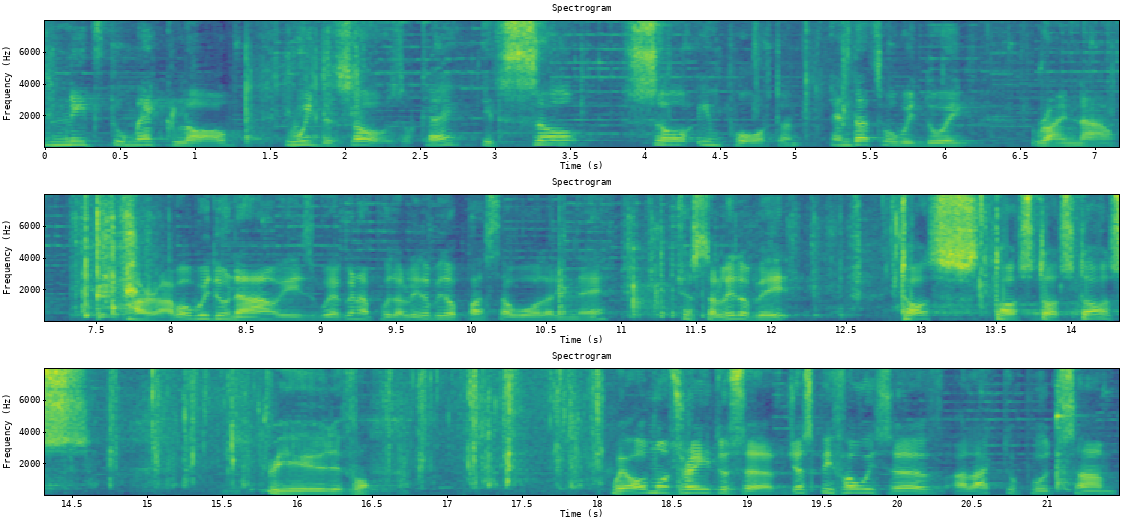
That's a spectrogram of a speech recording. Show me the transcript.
needs to make love with the sauce, okay? It's so, so important. And that's what we're doing right now. All right, what we do now is we're gonna put a little bit of pasta water in there, just a little bit. Toss, toss, toss, toss. Beautiful. We're almost ready to serve. Just before we serve, I like to put some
